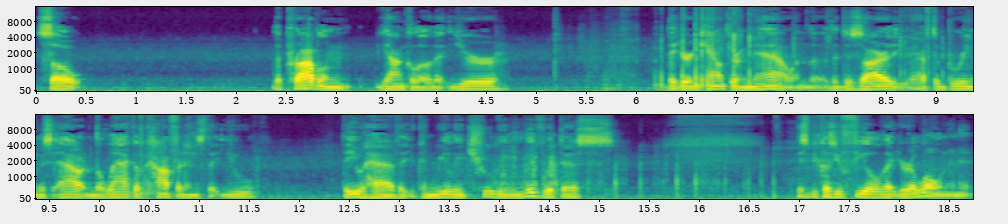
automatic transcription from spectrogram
So, the problem, Yankalo, that you're that you're encountering now and the, the desire that you have to bring this out and the lack of confidence that you that you have that you can really truly live with this is because you feel that you're alone in it.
